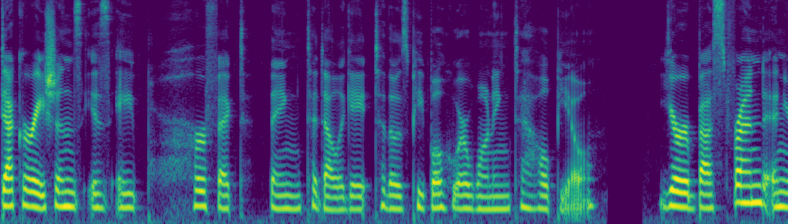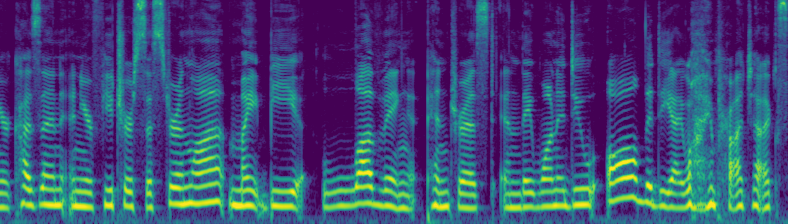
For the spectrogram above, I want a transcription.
Decorations is a perfect thing to delegate to those people who are wanting to help you your best friend and your cousin and your future sister in law might be loving Pinterest and they want to do all the DIY projects.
